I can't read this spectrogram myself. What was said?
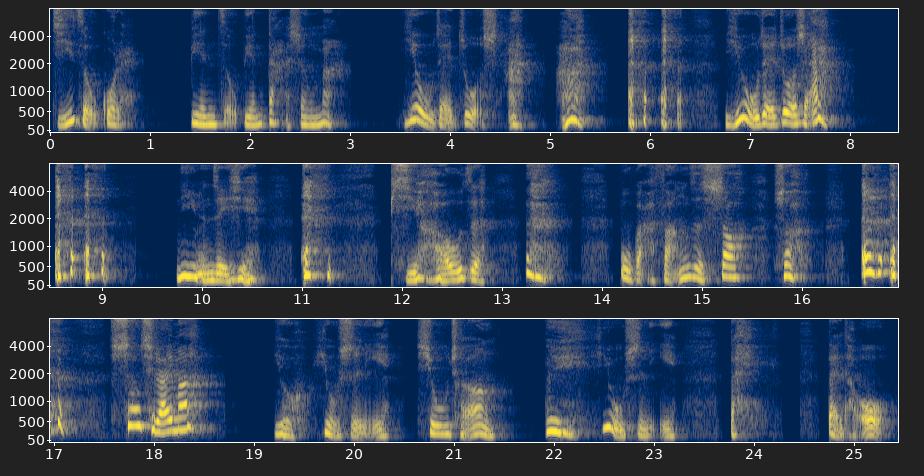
急走过来，边走边大声骂：“又在做啥啊？又在做啥？你们这些 皮猴子，不把房子烧烧 烧起来吗？又又是你修成，哎，又是你带带头，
